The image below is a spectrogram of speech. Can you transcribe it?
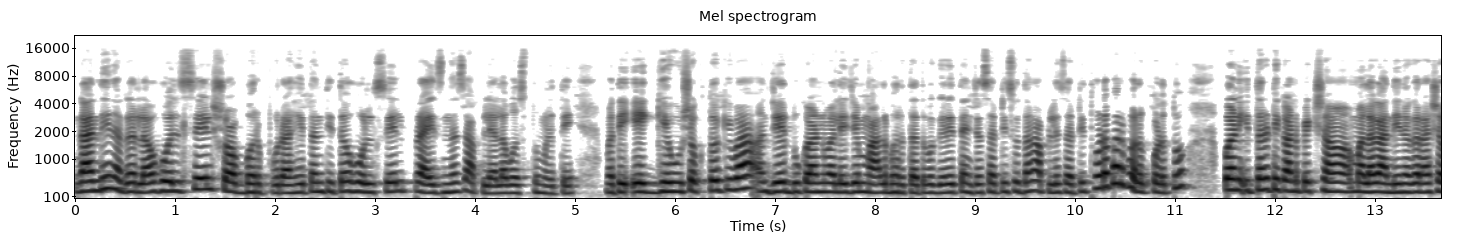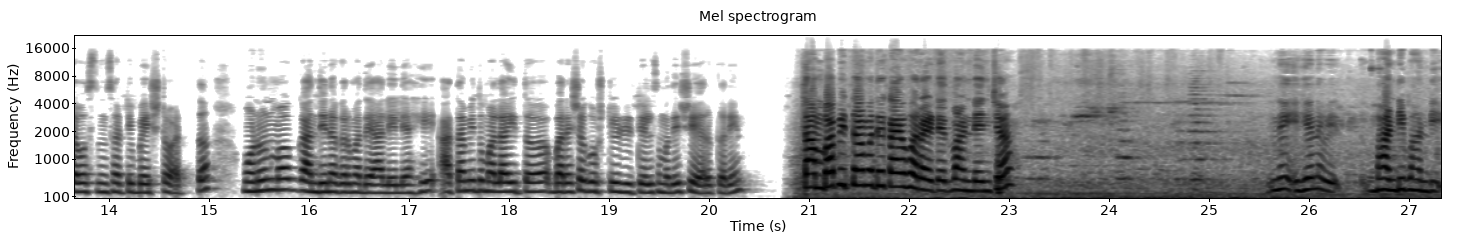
गांधीनगरला होलसेल शॉप भरपूर आहेत आणि तिथं होलसेल प्राईजनंच आपल्याला वस्तू मिळते. मग ते एक घेऊ शकतो किंवा जे दुकानवाले जे माल भरतात वगैरे त्यांच्यासाठी सुद्धा आपल्यासाठी थोडाफार फरक पडतो. पण इतर ठिकाणपेक्षा मला गांधीनगर अशा वस्तूंसाठी बेस्ट वाटतं. म्हणून मग गांधीनगरमध्ये आलेले आहे. आता मी तुम्हाला इथं बऱ्याचशा गोष्टी डिटेल्समध्ये शेअर करेन. तांबा पितळमध्ये काय व्हरायटी आहेत भांड्यांच्या? नाही हे नव्हे भांडी भांडी.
